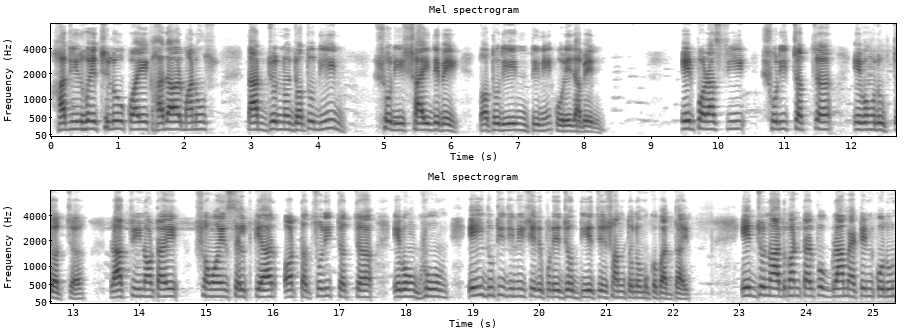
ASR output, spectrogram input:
হাজির হয়েছিল কয়েক হাজার মানুষ। তার জন্য যতদিন শরীর সাই দেবে, ততদিন তিনি করে যাবেন। এরপর আসছি শরীরচর্চা এবং রূপচর্চা। রাত্রি নটায় সময়ে সেলফ কেয়ার অর্থাৎ শরীরচর্চা এবং ঘুম, এই দুটি জিনিসের উপরে জোর দিয়েছে শান্তনু মুখোপাধ্যায়। এর জন্য আধ ঘণ্টার প্রোগ্রাম অ্যাটেন্ড করুন।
